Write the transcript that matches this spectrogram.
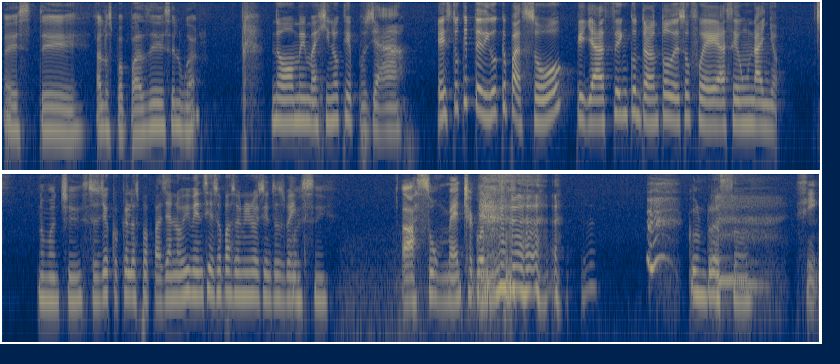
a este a los papás de ese lugar? No, me imagino que pues ya. Esto que te digo que pasó, que ya se encontraron todo eso, fue hace un año. No manches. Entonces yo creo que los papás ya no viven si eso pasó en 1920. Pues sí. Ah, su mecha con Con razón. sí.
